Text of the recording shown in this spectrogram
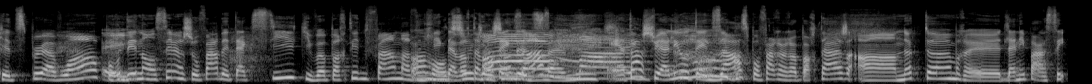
que tu peux avoir pour dénoncer un chauffeur de taxi qui va porter une femme dans une oh clinique d'avortement. Oh, attends, je suis allée au Texas pour faire un reportage en octobre euh, de l'année passée.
